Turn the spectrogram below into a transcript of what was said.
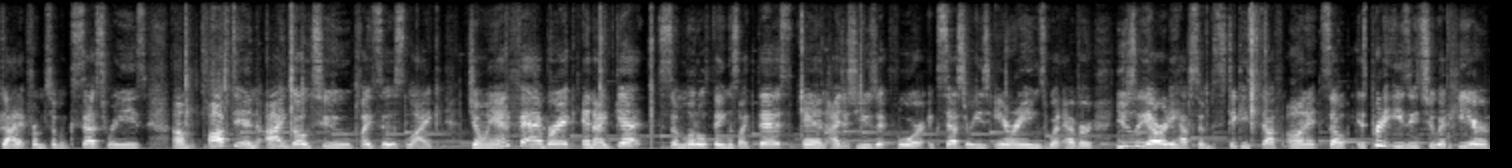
got it from some accessories. Um, often I go to places like Joann Fabric and I get some little things like this and I just use it for accessories, earrings, whatever. Usually I already have some sticky stuff on it so it's pretty easy to adhere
